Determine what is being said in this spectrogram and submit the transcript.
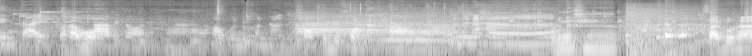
ลินไกด์ก็ครัต้บองผม ลาไปก่อนนะคะ ขอบคุณทุกคนมากค่ะขอบคุณทุกคนนะครับขอบคุณนะคะ ขอบคุณนะครับ สาธุนะ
